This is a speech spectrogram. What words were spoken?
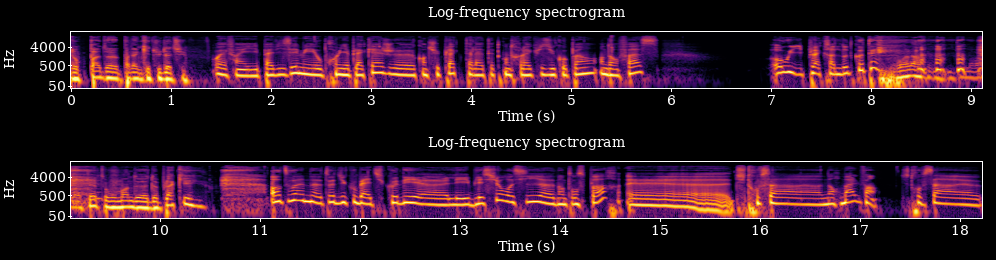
Donc pas de pas d'inquiétude là-dessus. Ouais, enfin, il est pas visé, mais au premier plaquage, euh, quand tu plaques, t'as la tête contre la cuisse du copain d'en face. Oh oui, il plaquera de l'autre côté. Voilà, il donnera la tête au moment de, de plaquer. Antoine, toi, du coup, bah, tu connais euh, les blessures aussi euh, dans ton sport. Euh, tu trouves ça normal? Enfin, tu trouves ça euh,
